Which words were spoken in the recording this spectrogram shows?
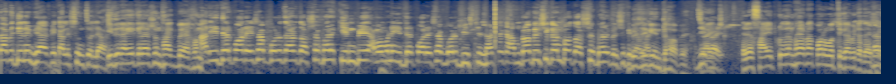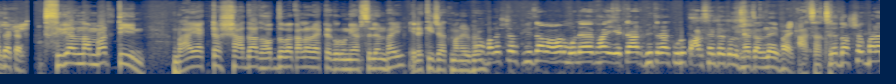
যাবে দিনে ভিআইপি কালেকশন চলে আসবে। ঈদের আগে কালেকশন থাকবে এখন। আর ঈদের পর এসব গরু যারা দর্শক ভাড়া কিনবি আমার মানে ঈদের পর এসব গরু বিশ ত্রিশ হাজার টাকা আমরাও বেশি কিনবো দর্শক ভাড়া বেশি কিনতে হবে। জি ভাই। এটা সাইড করে দেন ভাই আমরা পরবর্তী গাভীটা দেখাই। দেখান। সিরিয়াল নাম্বার তিন। ভাই একটা সাদা ধবধবা কালার একটা গরু নিয়ে আসছিলেন ভাই। এটা কি জাত মানের ভাই? হলস্টন ফিজাম আমার মনে হয় ভাই এটার ভিতরে কোনো পার্সেন্টের কোনো ভেজাল নেই ভাই। আচ্ছা আচ্ছা। যে দর্শক ভাড়া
